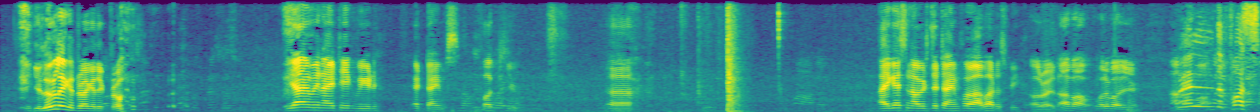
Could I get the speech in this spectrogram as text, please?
you look like a drug addict, bro. yeah, I mean, I take weed at times. Fuck you. Uh, I guess now it's the time for Abha to speak. All right, Abha, what about you? Well, the first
